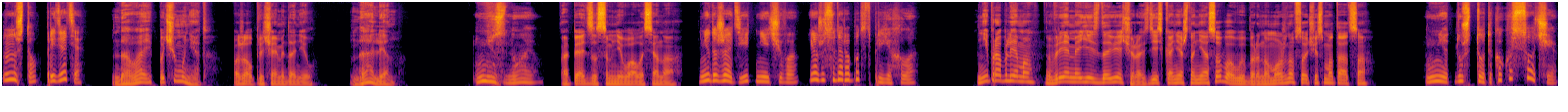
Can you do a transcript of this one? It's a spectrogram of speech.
«Ну что, придете?» «Давай, почему нет?» — пожал плечами Данил. «Да, Лен?» «Не знаю». Опять засомневалась она. «Мне даже одеть нечего. Я же сюда работать приехала». «Не проблема. Время есть до вечера. Здесь, конечно, не особо выбор, но можно в Сочи смотаться». «Нет, ну что ты, какой Сочи?»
